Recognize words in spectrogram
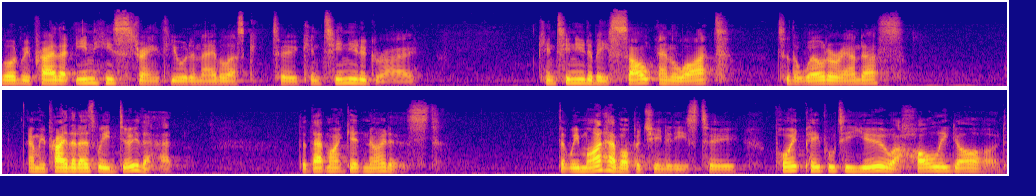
Lord, we pray that in his strength you would enable us to continue to grow, continue to be salt and light to the world around us. And we pray that as we do that, that that might get noticed, that we might have opportunities to point people to you, a holy God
